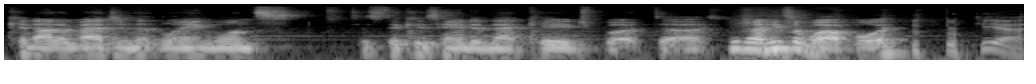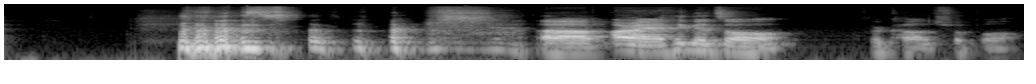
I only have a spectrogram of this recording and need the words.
cannot imagine that Lane wants to stick his hand in that cage, but uh, you know he's a wild boy. yeah. um, all right, I think that's all for college football.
